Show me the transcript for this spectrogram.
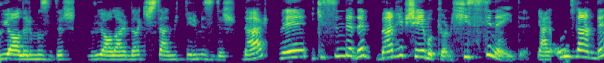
rüyalarımızdır. Rüyalarda kişisel mitlerimizdir der. Ve ikisinde de ben hep şeye bakıyorum. Hissi neydi? Yani o yüzden de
